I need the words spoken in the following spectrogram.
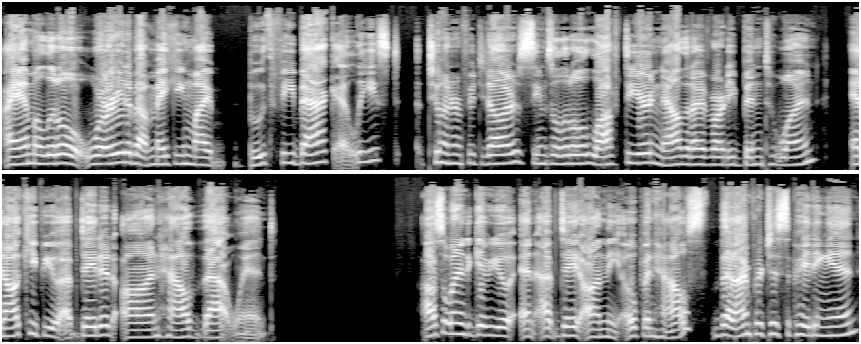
I am a little worried about making my booth fee back at least. $250 seems a little loftier now that I've already been to one. And I'll keep you updated on how that went. I also wanted to give you an update on the open house that I'm participating in.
